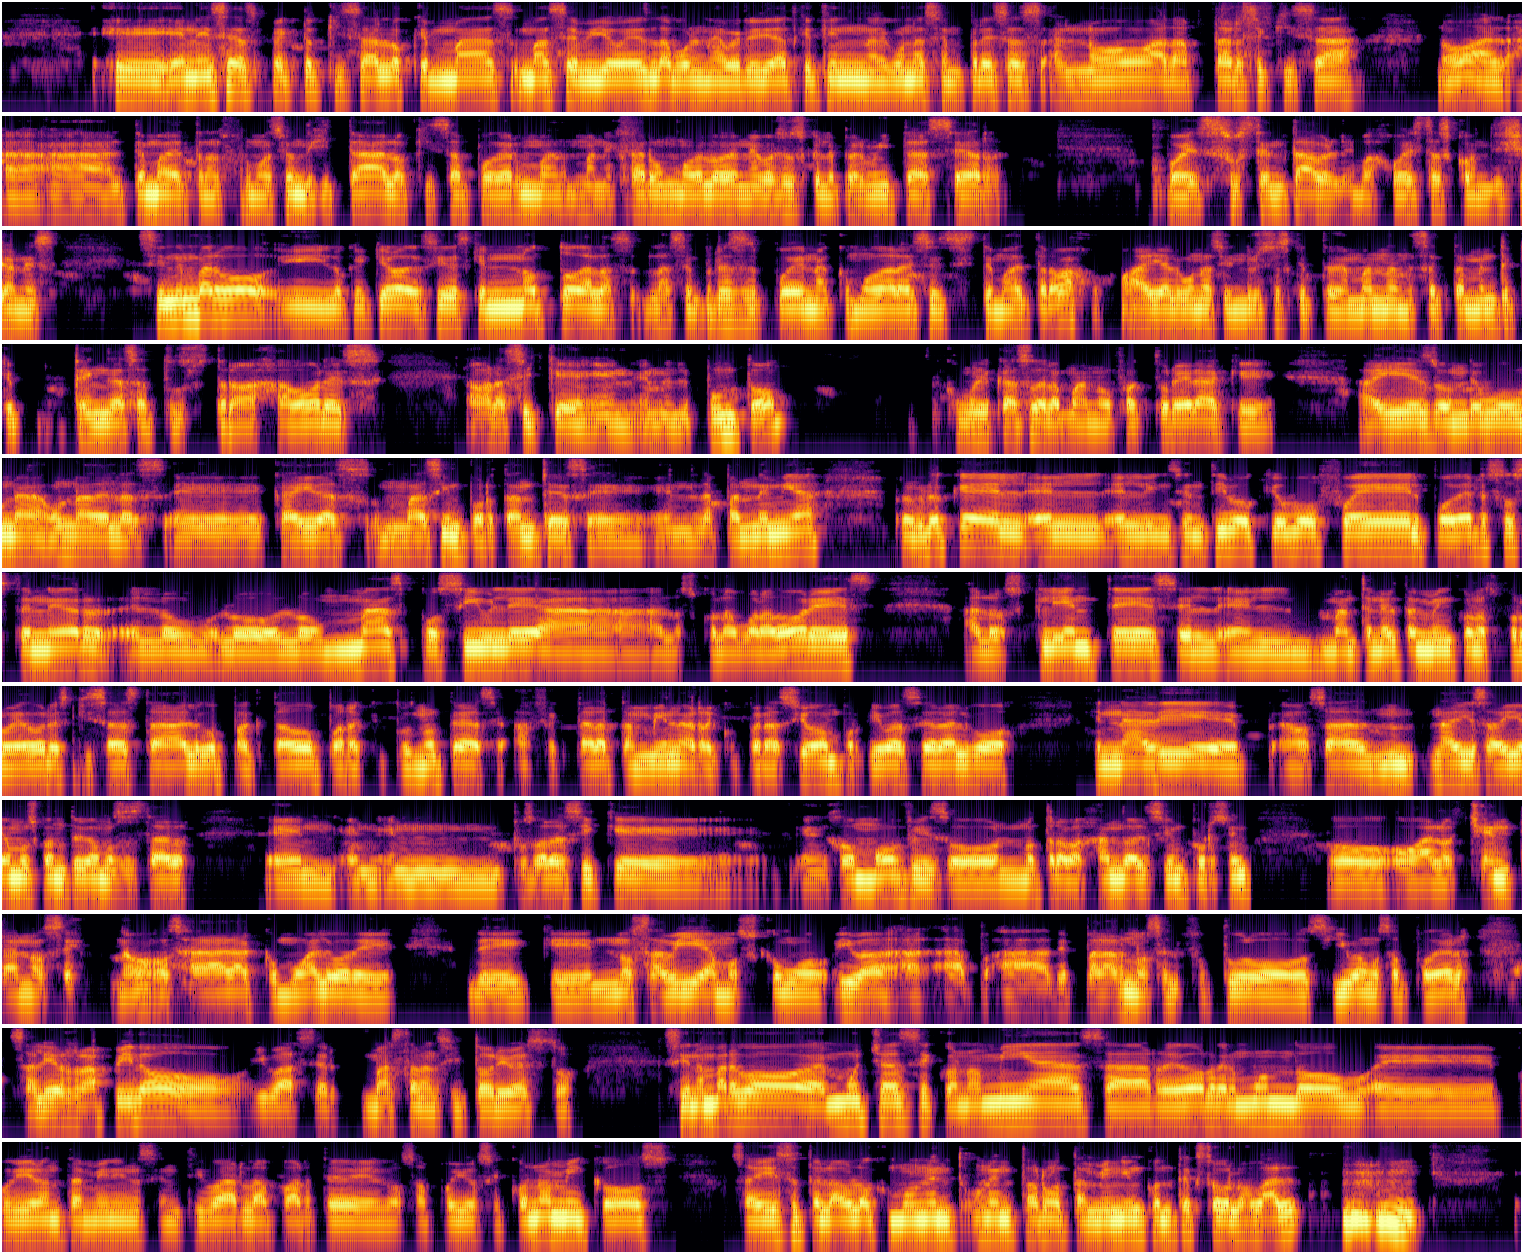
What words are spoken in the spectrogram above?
eh, en ese aspecto quizá lo que más, más se vio es la vulnerabilidad que tienen algunas empresas al no adaptarse quizá ¿no? al, tema de transformación digital o quizá poder manejar un modelo de negocios que le permita hacer pues sustentable bajo estas condiciones. Sin embargo, y lo que quiero decir es que no todas las, las, empresas pueden acomodar a ese sistema de trabajo. Hay algunas industrias que te demandan exactamente que tengas a tus trabajadores ahora sí que en, en el punto, como el caso de la manufacturera, que ahí es donde hubo una, una de las eh, caídas más importantes eh, en la pandemia, pero creo que el, el, incentivo que hubo fue el poder sostener lo, lo, lo más posible a, a, los colaboradores, a los clientes, el, el, mantener también con los proveedores quizás está algo pactado para que pues no te afectara también la recuperación, porque iba a ser algo que nadie, o sea, nadie sabíamos cuánto íbamos a estar en, en, en, pues ahora sí que en home office o no trabajando al 100% o, o al 80%, no sé, ¿no? O sea, era como algo de, de que no sabíamos cómo iba a, a, a, depararnos el futuro, si íbamos a poder salir rápido o iba a ser más transitorio esto. Sin embargo, muchas economías alrededor del mundo eh, pudieron también incentivar la parte de los apoyos económicos. O sea, y eso te lo hablo como un, un entorno también y un contexto global.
